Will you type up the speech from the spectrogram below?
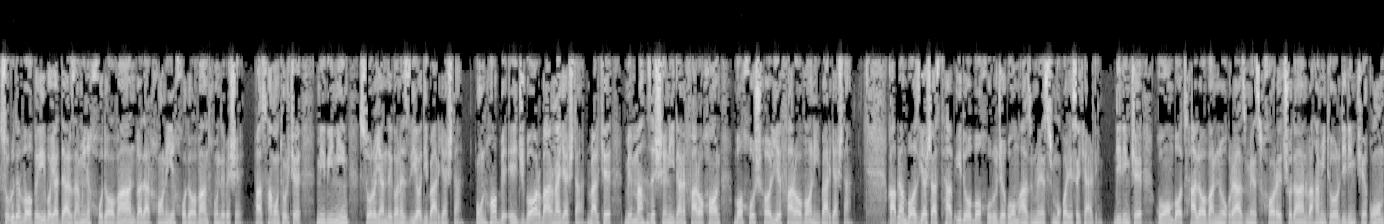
سرود واقعی باید در زمین خداوند و در خانه خداوند خونده بشه. پس همانطور که می‌بینیم سرایندگان زیادی برگشتن. اونها به اجبار برنگشتن بلکه به محض شنیدن فراخان با خوشحالی فراوانی برگشتن. قبلا بازگشت از تبعید و با خروج قوم از مصر مقایسه کردیم. دیدیم که قوم با طلا و نقره از مصر خارج شدن و همینطور دیدیم که قوم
